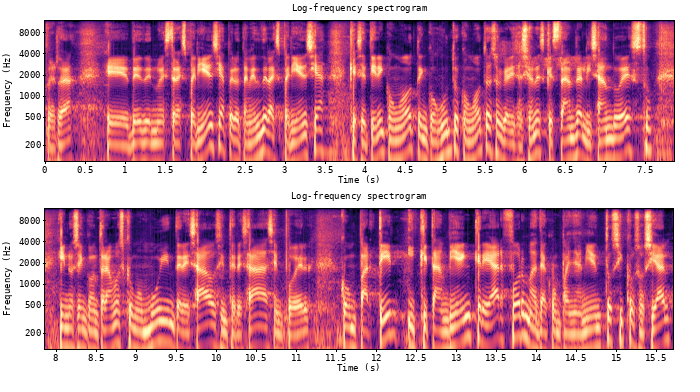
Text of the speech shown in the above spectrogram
¿verdad? desde nuestra experiencia, pero también desde la experiencia que se tiene con otro, en conjunto con otras organizaciones que están realizando esto y nos encontramos como muy interesados, interesadas en poder compartir y que también crear formas de acompañamiento psicosocial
